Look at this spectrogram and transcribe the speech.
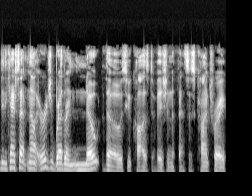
Did you catch that? Now I urge you, brethren, note those who cause division offenses contrary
